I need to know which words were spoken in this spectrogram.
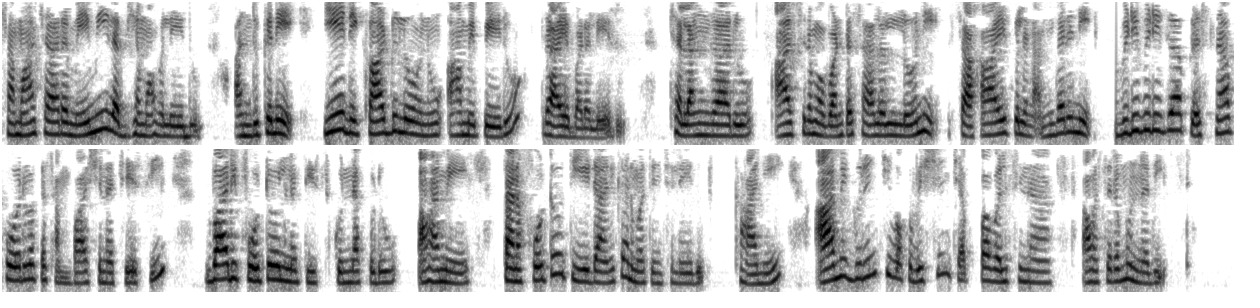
సమాచారమేమీ లభ్యమవలేదు అందుకనే ఏ రికార్డులోనూ ఆమె పేరు వ్రాయబడలేదు చలంగారు ఆశ్రమ వంటశాలల్లోని సహాయకులనందరినీ విడివిడిగా ప్రశ్నాపూర్వక సంభాషణ చేసి వారి ఫోటోలను తీసుకున్నప్పుడు ఆమె తన ఫోటో తీయడానికి అనుమతించలేదు. కానీ ఆమె గురించి ఒక విషయం చెప్పవలసిన అవసరం ఉన్నది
